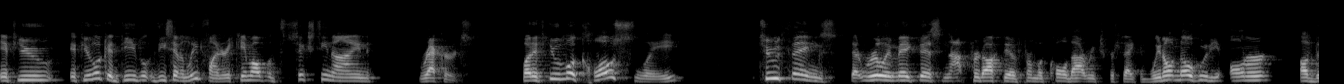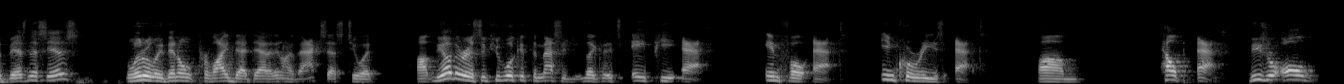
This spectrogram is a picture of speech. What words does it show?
If you if you look at D, D7 lead finder, it came up with 69 records. But if you look closely, two things that really make this not productive from a cold outreach perspective. We don't know who the owner of the business is literally they don't provide that data. They don't have access to it. Uh, the other is if you look at the message like it's ap at info at inquiries at um, help at. These are all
